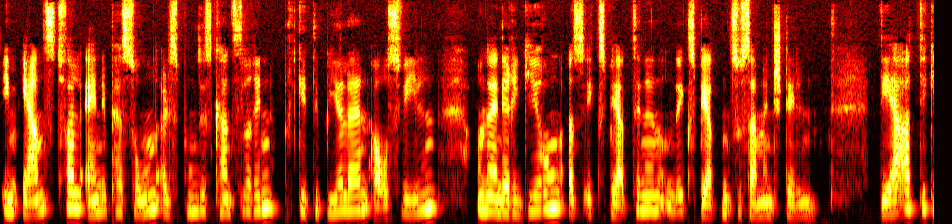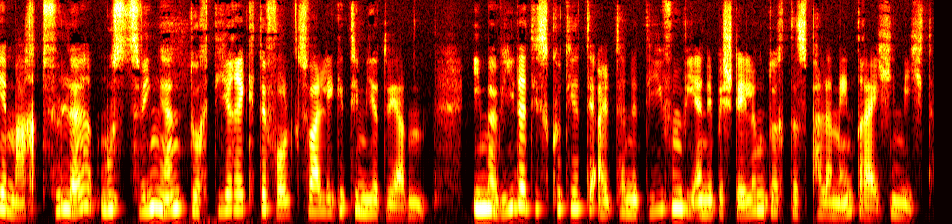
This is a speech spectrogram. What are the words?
im Ernstfall eine Person als Bundeskanzlerin, Brigitte Bierlein, auswählen und eine Regierung aus Expertinnen und Experten zusammenstellen. Derartige Machtfülle muss zwingend durch direkte Volkswahl legitimiert werden. Immer wieder diskutierte Alternativen wie eine Bestellung durch das Parlament reichen nicht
